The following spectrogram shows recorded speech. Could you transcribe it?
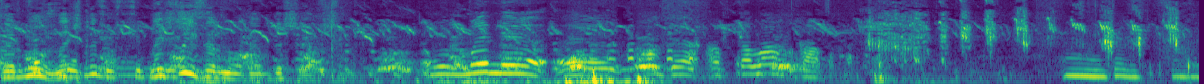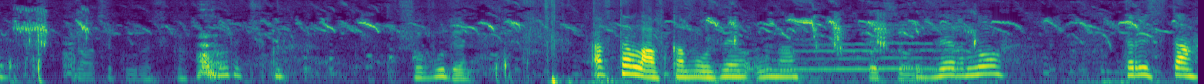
зерно. Знайшли, знайшли зерно де дешевше. У мене е, возле автолавка. Дивіться, Так, це курочка. курочка. Що буде? Автолавка возле у нас. Зерно 300.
